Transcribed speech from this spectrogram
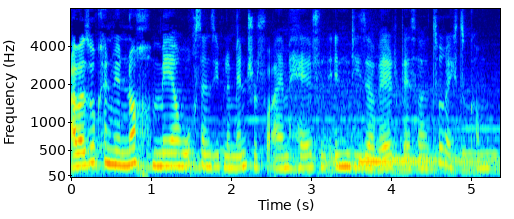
Aber so können wir noch mehr hochsensible Menschen vor allem helfen, in dieser Welt besser zurechtzukommen.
